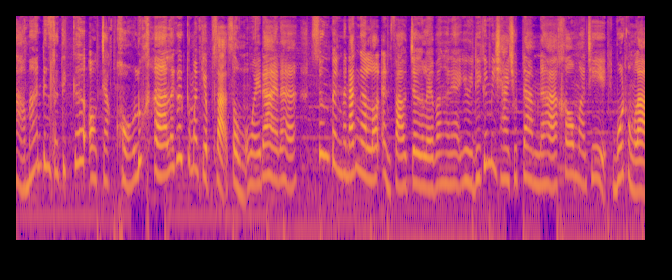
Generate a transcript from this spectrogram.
สามารถดึงสติกเกอร์ออกจากของลูกค้าแล้วก็มาเก็บสะสมเอาไว้ได้นะคะ ซึ่งเป็นพนักงานล t แอนด์ฟาวเจอเลยบ้างคะเนี่ย อยู่ดีก็มีชายชุดดำนะคะ เข้ามาที่บูธของเรา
